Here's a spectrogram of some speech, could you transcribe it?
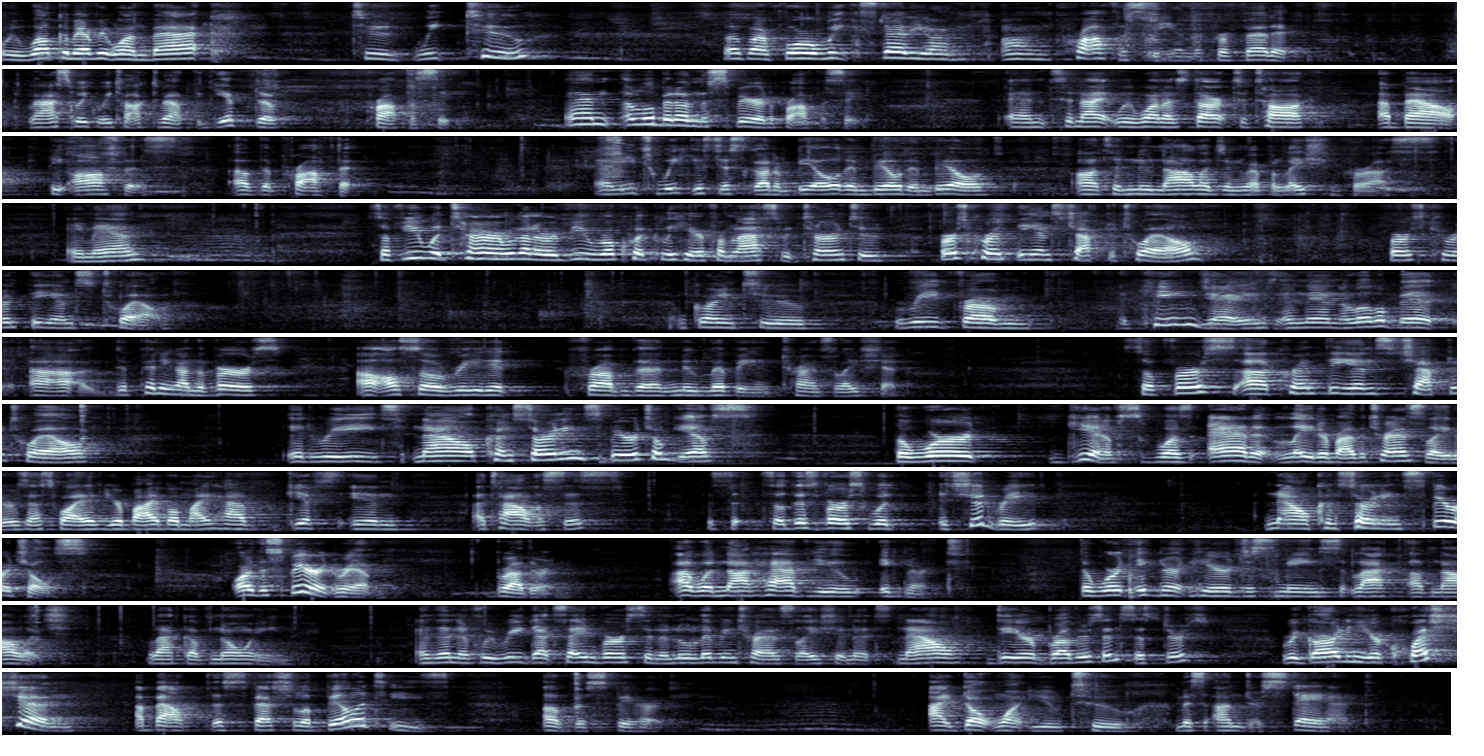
We welcome everyone back to week two of our four week study on, on prophecy and the prophetic. Last week we talked about the gift of prophecy and a little bit on the spirit of prophecy. And tonight we want to start to talk about the office of the prophet. And each week is just going to build and build and build onto new knowledge and revelation for us. Amen. So if you would turn, we're going to review real quickly here from last week. Turn to 1 Corinthians chapter 12. 1 Corinthians 12. I'm going to read from the King James and then a little bit, uh, depending on the verse, I'll also read it from the New Living Translation. So, First uh, Corinthians chapter 12 it reads Now concerning spiritual gifts, the word gifts was added later by the translators. That's why your Bible might have gifts in italics. So this verse would, it should read, Now concerning spirituals, or the spirit realm, brethren, I would not have you ignorant. The word ignorant here just means lack of knowledge, lack of knowing. And then if we read that same verse in the New Living Translation, it's now, dear brothers and sisters, regarding your question about the special abilities of the Spirit. I don't want you to misunderstand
